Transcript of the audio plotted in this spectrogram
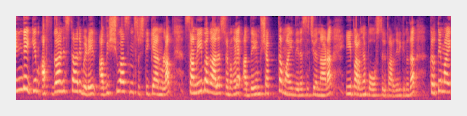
ഇന്ത്യക്കും അഫ്ഗാനിസ്ഥാനും ഇടയിൽ അവിശ്വാസം സൃഷ്ടിക്കാനുള്ള സമീപകാല ശ്രമങ്ങളെ അദ്ദേഹം ശക്തമായി നിരസിച്ചു എന്നാണ് ഈ പറഞ്ഞ പോസ്റ്റിൽ പറഞ്ഞിരിക്കുന്നത്. കൃത്യമായി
